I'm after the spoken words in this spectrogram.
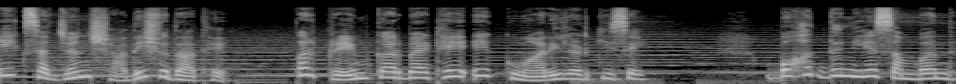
एक सज्जन शादीशुदा थे पर प्रेम कर बैठे एक कुंवारी लड़की से। बहुत दिन ये संबंध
